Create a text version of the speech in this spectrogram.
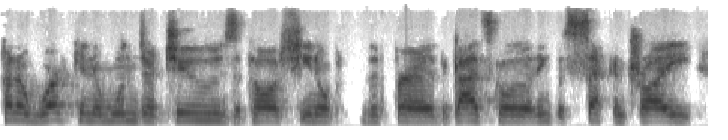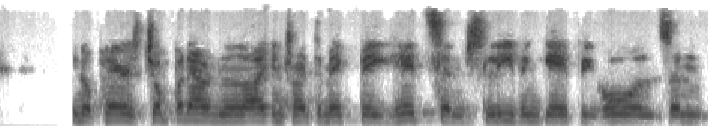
kind of working in ones or twos. I thought, you know, the, for the Glasgow, I think the second try, you know, players jumping out of the line trying to make big hits and just leaving gaping holes. And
